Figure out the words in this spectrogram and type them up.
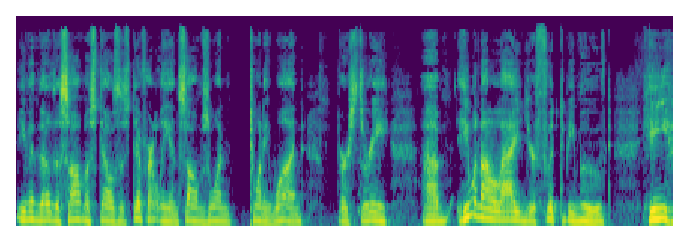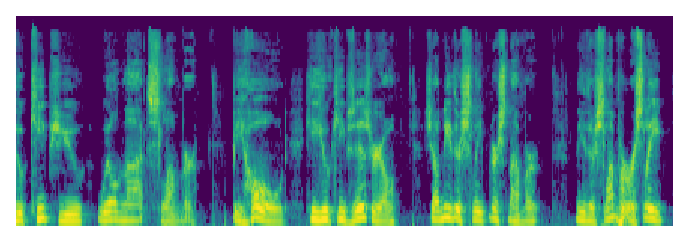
even though the psalmist tells us differently in Psalms 121, verse 3. Um, he will not allow your foot to be moved. He who keeps you will not slumber. Behold, he who keeps Israel shall neither sleep nor slumber, neither slumber or sleep,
